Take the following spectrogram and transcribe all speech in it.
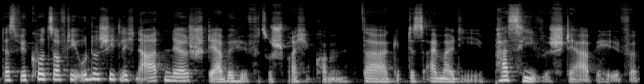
dass wir kurz auf die unterschiedlichen Arten der Sterbehilfe zu sprechen kommen. Da gibt es einmal die passive Sterbehilfe.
